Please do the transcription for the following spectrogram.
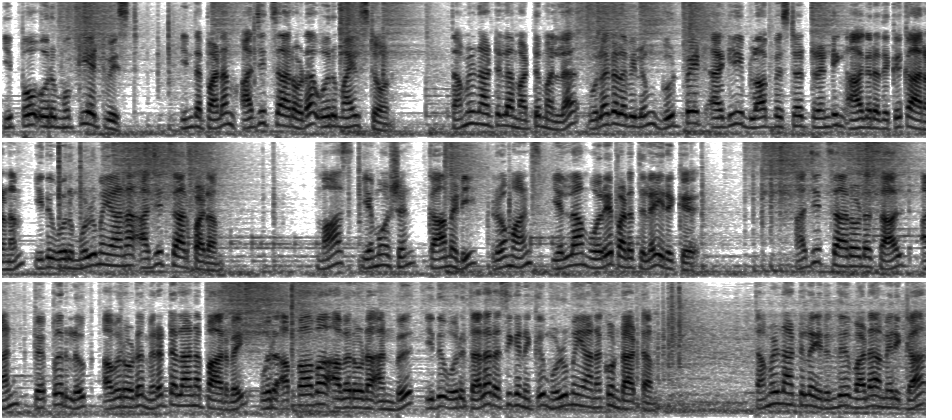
இப்போ ஒரு முக்கிய ட்விஸ்ட். இந்த படம் அஜித் சாரோட ஒரு மைல்ஸ்டோன் தமிழ்நாட்டுல மட்டுமல்ல உலகளவிலும் good bad ugly blockbuster trending ஆகிறதுக்கு காரணம் இது ஒரு முழுமையான அஜித் சார் படம். மாஸ் எமோஷன் காமெடி ரொமான்ஸ் எல்லாம் ஒரே படத்துல இருக்கு. அஜித் சாரோட சால்ட் அண்ட் பெப்பர் லுக் அவரோட மிரட்டலான பார்வை ஒரு அப்பாவா அவரோட அன்பு இது ஒரு தல ரசிகனுக்கு முழுமையான கொண்டாட்டம். தமிழ்நாட்டில இருந்து வட அமெரிக்கா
